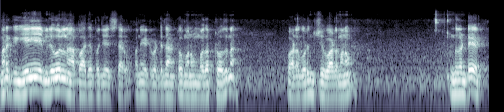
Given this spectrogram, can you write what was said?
మనకి ఏ ఏ విలువలను ఆపాదింపజేశారు అనేటువంటి దాంట్లో మనం మొదటి రోజున వాళ్ళ గురించి వాళ్ళు మనం ఎందుకంటే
